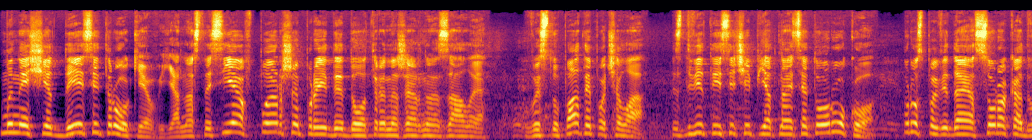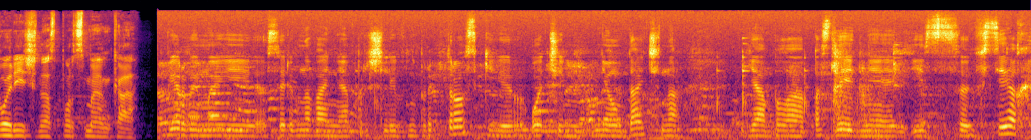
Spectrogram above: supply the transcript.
Мине ще 10 років, і Анастасія вперше прийде до тренажерної зали. Виступати почала з 2015 року, розповідає 42-річна спортсменка. Первые мои соревнования прошли в Днепропетровске очень неудачно. Я была последняя из всех.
